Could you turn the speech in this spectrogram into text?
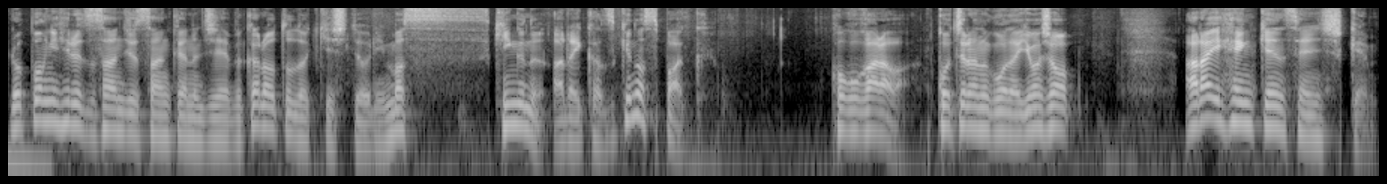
六本木ヒルズ33階の JAB からお届けしております。キングヌー新井和樹のスパークここからはこちらのコーナー行きましょう。新井偏見選手権。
